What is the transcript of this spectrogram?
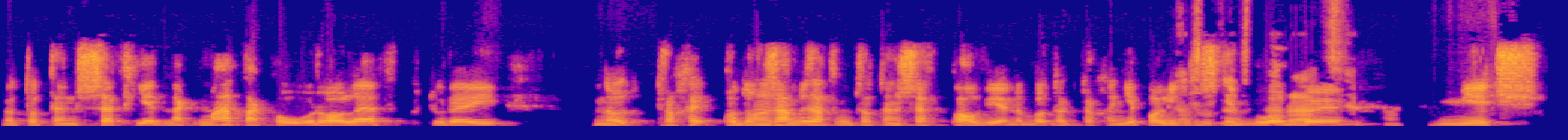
no to ten szef jednak ma taką rolę, w której no, trochę podążamy za tym, co ten szef powie, no bo tak trochę niepolitycznie Narzucasz byłoby tak? mieć,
